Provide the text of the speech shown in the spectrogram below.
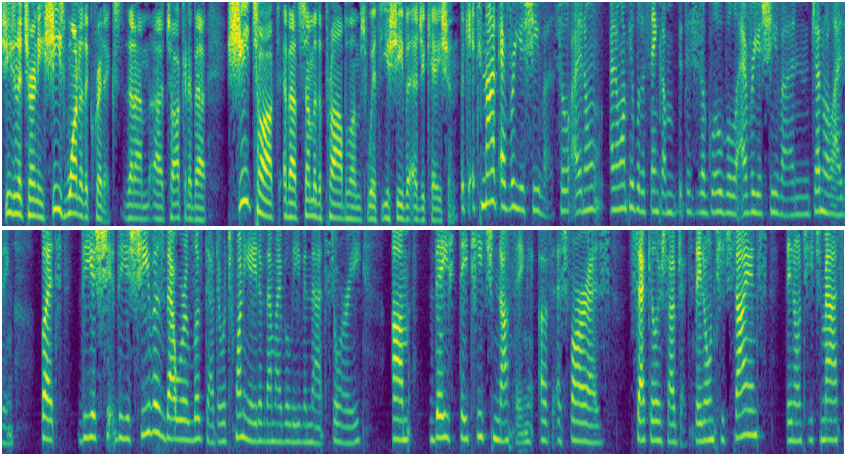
She's an attorney. She's one of the critics that I'm uh, talking about. She talked about some of the problems with yeshiva education. Look, it's not every yeshiva, so I don't I don't want people to think I'm this is a global every yeshiva and generalizing. But the the yeshivas that were looked at, there were 28 of them, I believe, in that story. Um, they they teach nothing of as far as secular subjects. They don't teach science, they don't teach math,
